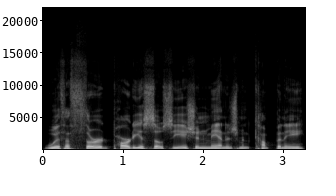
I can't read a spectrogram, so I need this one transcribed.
with a third party association management company.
